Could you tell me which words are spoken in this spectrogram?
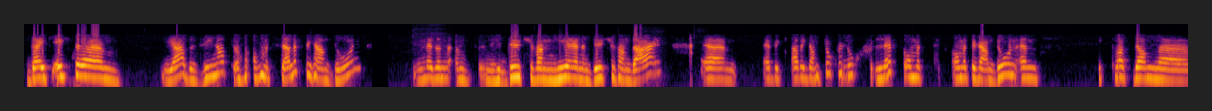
Dat ik echt ja, de zin had om het zelf te gaan doen met een, een, een, duwtje van hier en een duwtje van daar, um, heb ik, had ik dan toch genoeg lef om het, om het te gaan doen. En ik was dan uh,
